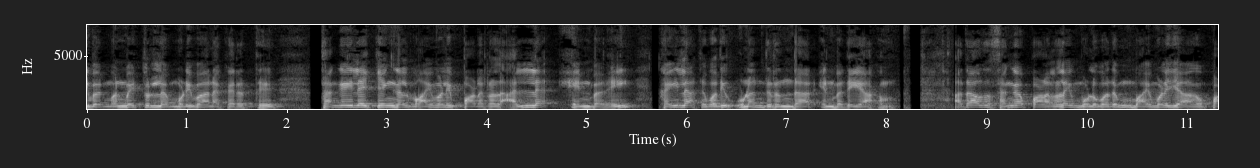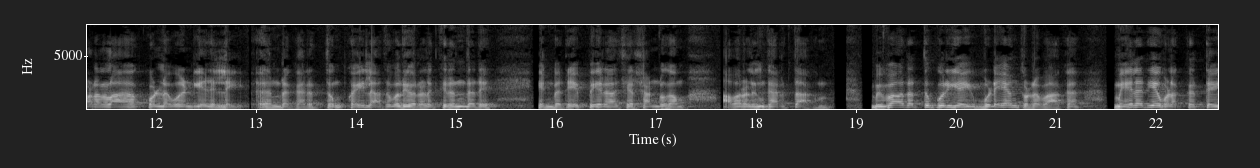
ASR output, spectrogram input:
இவர் முன்வைத்துள்ள முடிவான கருத்து சங்க இலக்கியங்கள் வாய்மொழி பாடல்கள் அல்ல என்பதை கைலாசபதி உணர்ந்திருந்தார் என்பதே ஆகும் அதாவது சங்க பாடல்களை முழுவதும் வாய்மொழியாக பாடல்களாக கொள்ள வேண்டியதில்லை என்ற கருத்தும் கைலாசபதி அவர்களுக்கு இருந்தது என்பதே பேராசிரியர் சண்முகம் அவர்களின் கருத்தாகும். விவாதத்துக்குரிய இவ்விடயம் தொடர்பாக மேலதிக விளக்கத்தை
